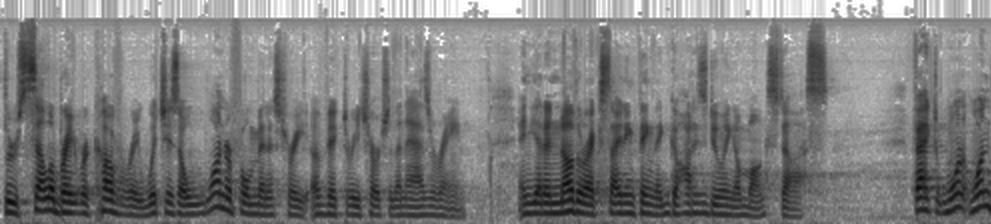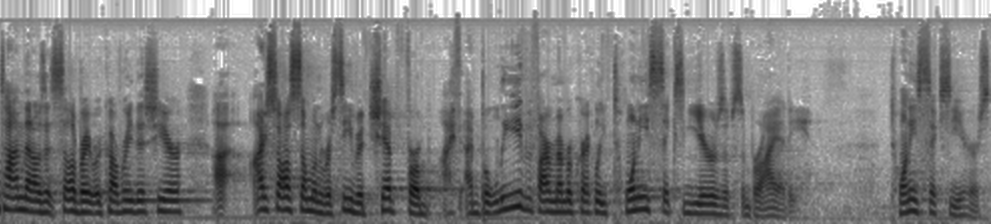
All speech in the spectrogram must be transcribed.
through Celebrate Recovery, which is a wonderful ministry of Victory Church of the Nazarene and yet another exciting thing that God is doing amongst us. In fact, one, one time that I was at Celebrate Recovery this year, I saw someone receive a chip for, I, I believe, if I remember correctly, 26 years of sobriety. 26 years.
